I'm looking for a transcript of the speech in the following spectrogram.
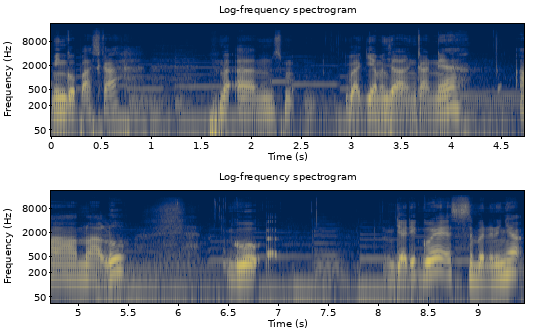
Minggu Paskah um, bagi yang menjalankannya um, lalu gue jadi gue sebenarnya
